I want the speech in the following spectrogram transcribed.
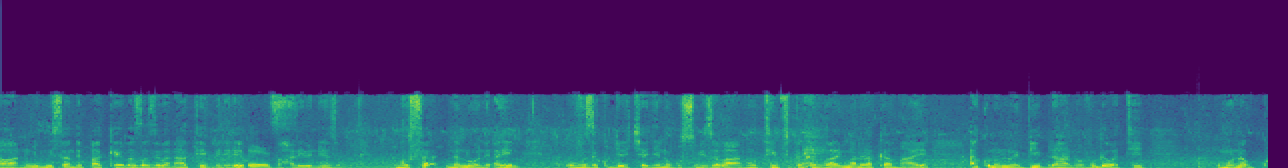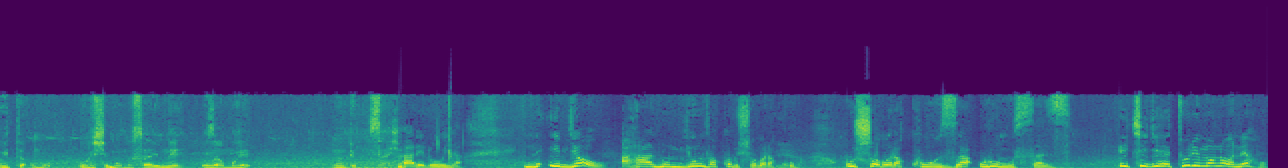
Ahantu ni muri sande pake bazaze banahatemberere baharebe neza. Gusa nanone ari uvuze ku byerekeranye no gusubiza abantu uti mfite akanwa imana yarakampaye ariko nanone bibiri ahantu bavuga bati umuntu nagukubita urushyi mu musaya umwe uzamuhe n'undi musaya hareruya ibyo ahantu mbyumva ko bishobora kuba. Ushobora kuza uri umusazi. Iki gihe turimo noneho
